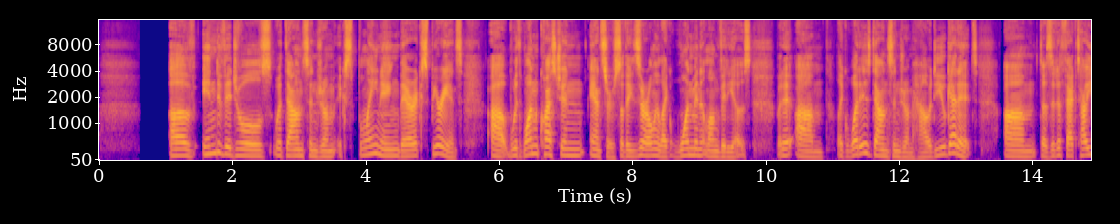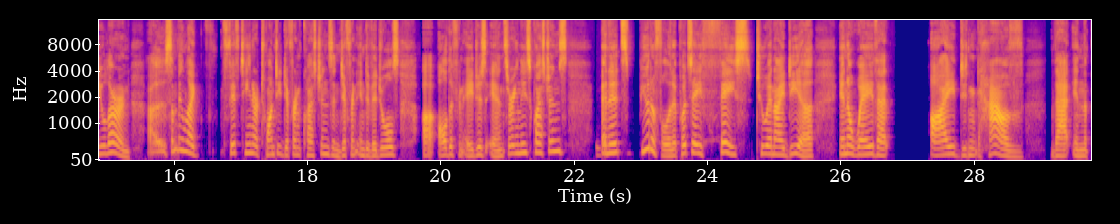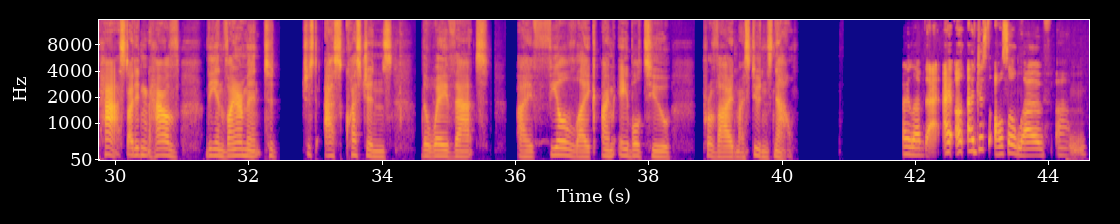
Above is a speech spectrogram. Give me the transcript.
of individuals with Down syndrome explaining their experience uh, with one question answers. So these are only like one minute long videos. But it, um, like, what is Down syndrome? How do you get it? Um, does it affect how you learn? Uh, something like 15 or 20 different questions and different individuals, uh, all different ages, answering these questions. And it's beautiful and it puts a face to an idea in a way that I didn't have that in the past. I didn't have the environment to just ask questions the way that I feel like I'm able to provide my students now. I love that. I I just also love um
